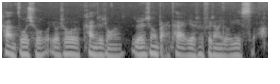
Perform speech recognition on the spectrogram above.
看足球有时候看这种人生百态也是非常有意思啊。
